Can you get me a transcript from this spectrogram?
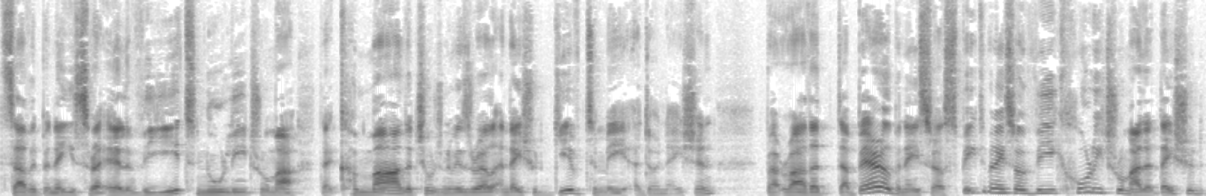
Tzavet b'nei Yisrael v'yitnu li truma, that command the children of Israel and they should give to me a donation, but rather, daber el b'nei Yisrael, speak to b'nei Yisrael v'yikhuli truma, that they should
